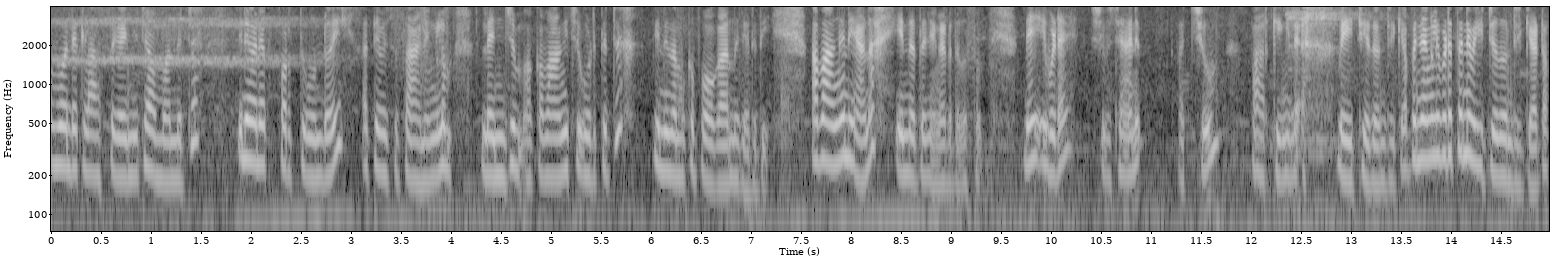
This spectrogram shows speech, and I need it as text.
അമ്മോന്റെ ക്ലാസ് കഴിഞ്ഞിട്ട് അവൻ വന്നിട്ട് പിന്നെ അവനെ പുറത്ത് കൊണ്ടുപോയി അത്യാവശ്യ സാധനങ്ങളും ലഞ്ചും ഒക്കെ വാങ്ങിച്ചു കൊടുത്തിട്ട് പിന്നെ നമുക്ക് പോകാമെന്ന് കരുതി. അപ്പോൾ അങ്ങനെയാണ് ഇന്നത്തെ ഞങ്ങളുടെ ദിവസം. ദേ ഇവിടെ ശിവശാനും അച്ചുവും പാർക്കിങ്ങിൽ വെയിറ്റ് ചെയ്തുകൊണ്ടിരിക്കുക അപ്പോൾ ഞങ്ങൾ ഇവിടെ തന്നെ വെയിറ്റ് ചെയ്തുകൊണ്ടിരിക്കുക കേട്ടോ.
